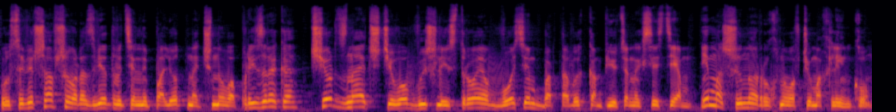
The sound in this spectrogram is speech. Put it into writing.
у совершавшего разведывательный полет ночного призрака черт знает с чего вышли из строя 8 бортовых компьютерных систем, и машина рухнула в чумахлинку.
